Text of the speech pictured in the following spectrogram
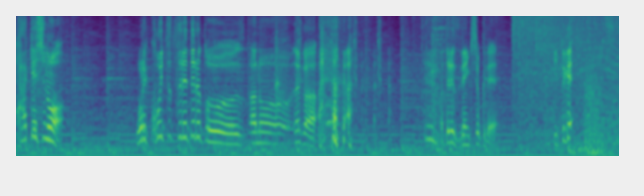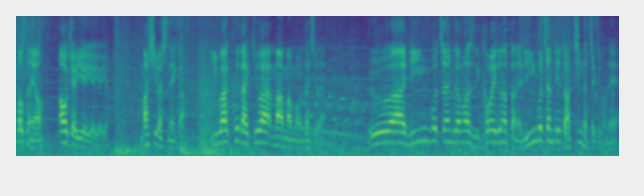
たけしの。俺こいつ連れてるとあのー、なんか。まあ、とりあえず電気ショックで。いっとけ。倒すなよあオッケーいいよいいよいいよマシはしないか岩砕きはまあまあまあ大丈夫だうわリンゴちゃんがマジで可愛くなったねリンゴちゃんって言うとあっちになっちゃうけどね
